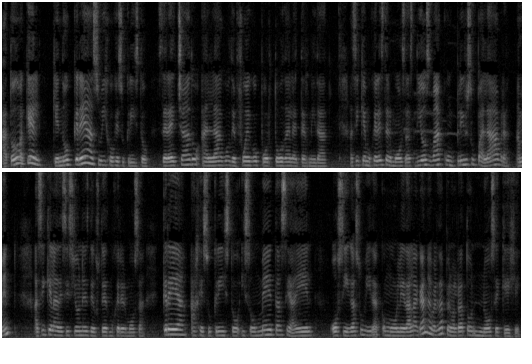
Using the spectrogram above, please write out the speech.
a todo aquel que no crea a su Hijo Jesucristo será echado al lago de fuego por toda la eternidad. Así que, mujeres hermosas, Dios va a cumplir su palabra. Amén. Así que la decisión es de usted, mujer hermosa. Crea a Jesucristo y sométase a Él o siga su vida como le da la gana, ¿verdad? Pero al rato no se queje.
